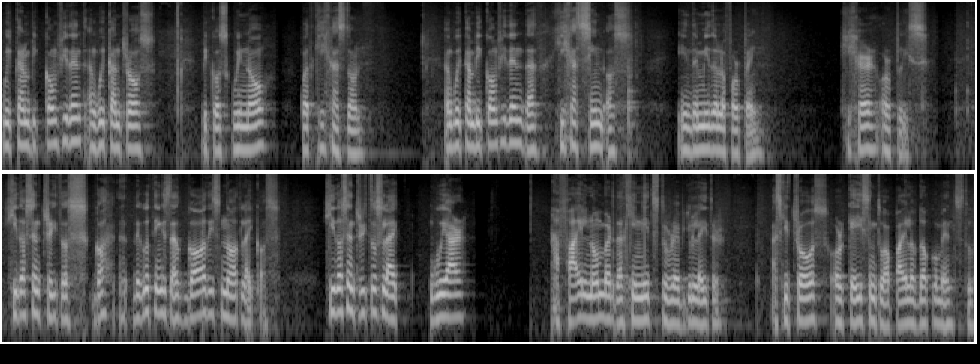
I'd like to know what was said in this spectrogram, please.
we can be confident and we can trust because we know what He has done. And we can be confident that He has seen us in the middle of our pain. He heard our pleas. He doesn't treat us, God, the good thing is that God is not like us. He doesn't treat us like we are a file number that He needs to review later as He throws our case into a pile of documents to,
